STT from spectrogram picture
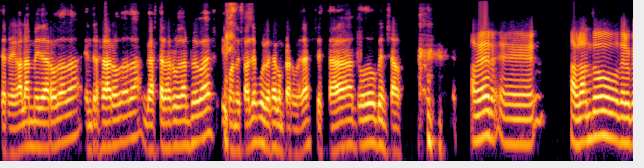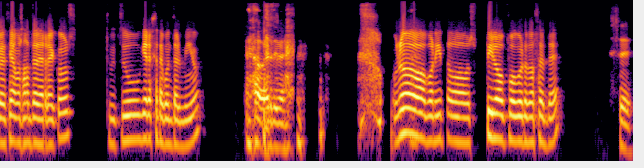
te regalan media rodada, entras a la rodada, gastas las ruedas nuevas y cuando sales vuelves a comprar ruedas. Está todo pensado. A ver, eh, hablando de lo que decíamos antes de récords, ¿tú, tú quieres que te cuente el mío? A ver, dime. Unos bonitos Pillow Power 12T. Sí.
